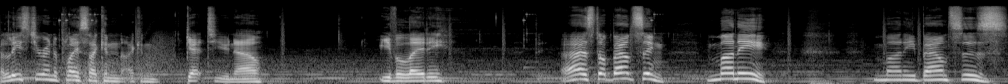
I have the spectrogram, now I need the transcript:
At least you're in a place I can I can get to you now. Evil lady. Ah, stop bouncing! Money! Money bounces!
